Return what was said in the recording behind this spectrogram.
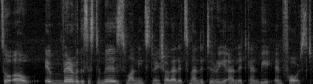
So, uh, wherever the system is, one needs to ensure that it is mandatory and it can be enforced.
